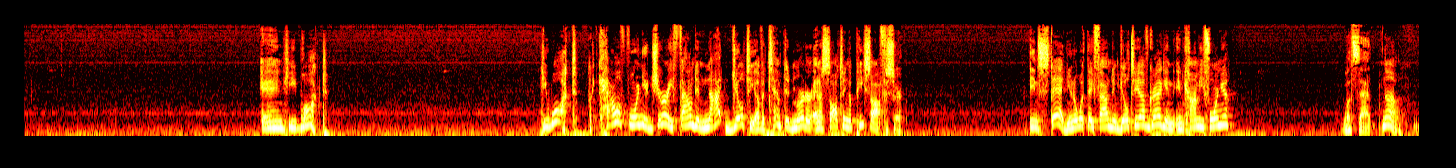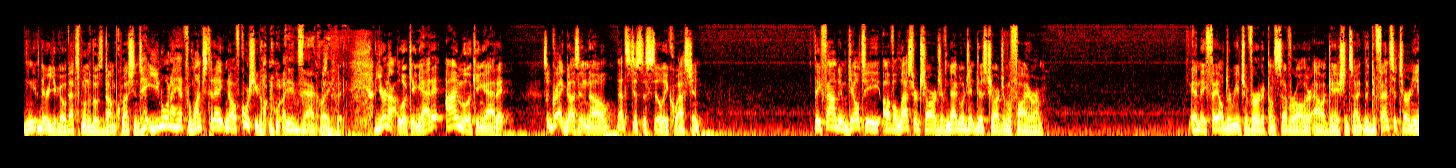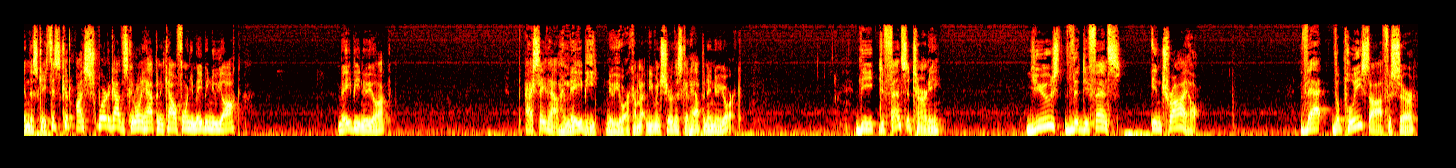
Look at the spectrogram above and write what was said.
And he walked. He walked. A California jury found him not guilty of attempted murder and assaulting a peace officer. Instead, you know what they found him guilty of, Greg, in, in California? What's that? No. There you go. That's one of those dumb questions. Hey, you know what I had for lunch today? No, of course you don't know what I exactly. You're not looking at it. I'm looking at it. So Greg doesn't know. That's just a silly question. They found him guilty of a lesser charge of negligent discharge of a firearm and they failed to reach a verdict on several other allegations. The defense attorney in this case, this could, I swear to God, this could only happen in California, maybe New York. Maybe New York. I say that maybe New York. I'm not even sure this could happen in New York. The defense attorney used the defense in trial that the police officer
